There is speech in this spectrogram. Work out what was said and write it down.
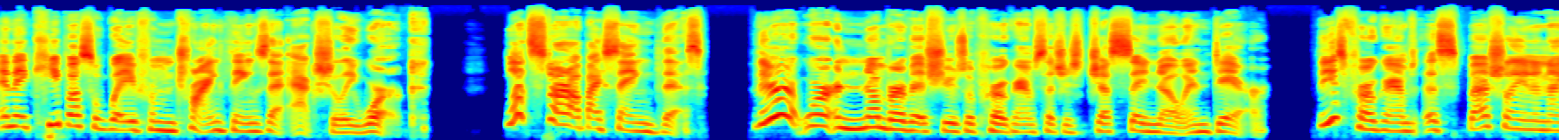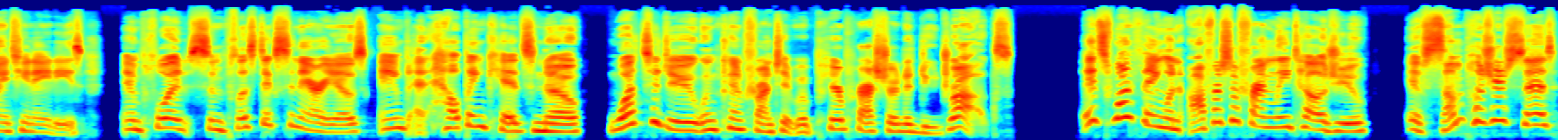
and they keep us away from trying things that actually work. Let's start out by saying this. There were a number of issues with programs such as Just Say No and Dare. These programs, especially in the 1980s, employed simplistic scenarios aimed at helping kids know what to do when confronted with peer pressure to do drugs. It's one thing when Officer Friendly tells you, If some pusher says,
